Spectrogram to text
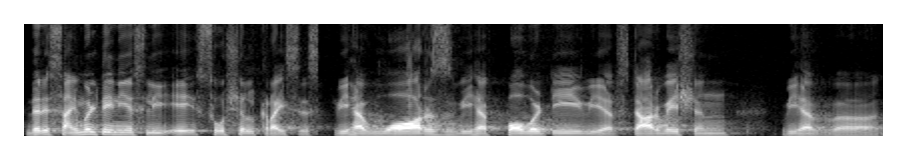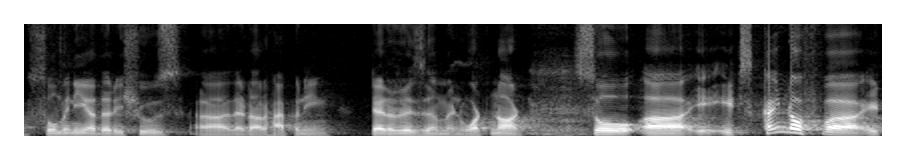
there is simultaneously a social crisis. We have wars, we have poverty, we have starvation, we have uh, so many other issues uh, that are happening, terrorism and whatnot. So, uh, it's kind of, uh, it,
